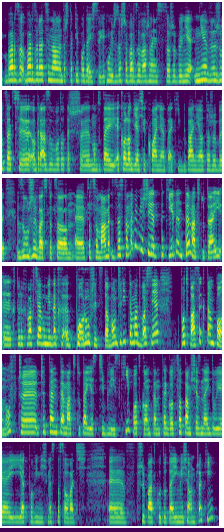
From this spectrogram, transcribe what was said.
Bardzo, bardzo racjonalne też takie podejście. Tak jak mówisz, zawsze bardzo ważne jest to, żeby nie, nie wyrzucać się od razu, bo to też e, no tutaj ekologia się kłania, tak, i dbanie o to, żeby zużywać to, co, e, to, co mamy. Zastanawiam jeszcze taki jeden temat tutaj, e, który chyba chciałabym jednak poruszyć z Tobą, czyli temat właśnie podpasek tamponów. Czy, czy ten temat tutaj jest Ci bliski pod kątem tego, co tam się znajduje i jak powinniśmy stosować w przypadku tutaj miesiączeki?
